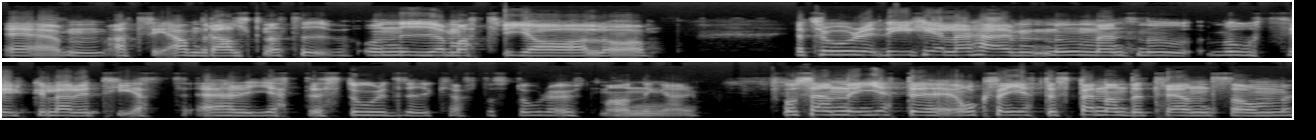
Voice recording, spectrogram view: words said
ehm, att se andra alternativ och nya material. Och jag tror det är hela det här movement mot cirkularitet är jättestor drivkraft och stora utmaningar. Och sen är jätte, också en jättespännande trend som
